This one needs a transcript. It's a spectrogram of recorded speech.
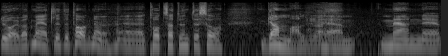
Du har ju varit med ett litet tag nu, eh, trots att du inte är så gammal. Eh, men eh,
